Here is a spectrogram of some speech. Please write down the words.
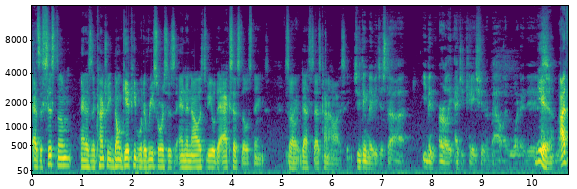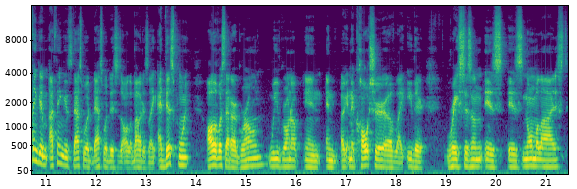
a as a system and as a country don't give people the resources and the knowledge to be able to access those things. So Right. that's that's kind of how I see. it. So you think maybe just uh, even early education about like what it is? Yeah, I think it, I think it's that's what that's what this is all about. Is like at this point, all of us that are grown, we've grown up in in in a culture of like either racism is is normalized,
